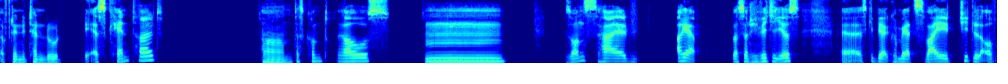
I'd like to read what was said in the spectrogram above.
auf den Nintendo DS kennt halt. Ähm, das kommt raus. Mm, sonst halt, ach ja, was natürlich wichtig ist, äh, es gibt ja, kommen ja zwei Titel auf,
